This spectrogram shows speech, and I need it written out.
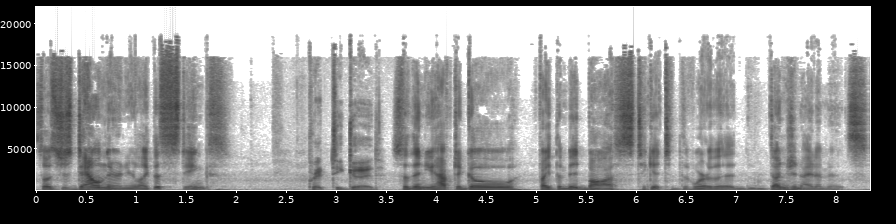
So it's just down there, and you're like, this stinks. Pretty good. So then you have to go fight the mid boss to get to the, where the dungeon item is.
